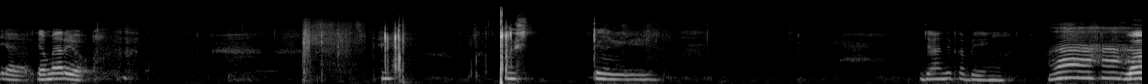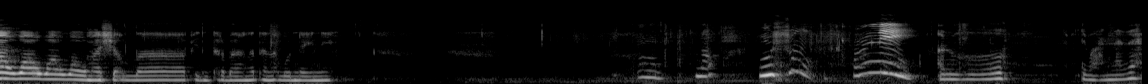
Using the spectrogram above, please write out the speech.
Ya, gambar yuk. Monster. Jangan ditabeng. Wow, wow, wow, wow. Masya Allah. Pintar banget anak bunda ini. Aduh. Di mana deh?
